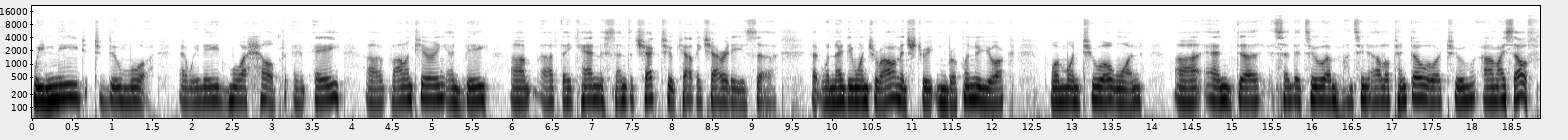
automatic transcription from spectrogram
We need to do more, and we need more help in a uh, volunteering and b um, if they can send a check to Catholic Charities uh, at 191 Jerome Street in Brooklyn, New York, 11201, uh, and uh, send it to um, Monsignor Al LoPinto or to uh, myself.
